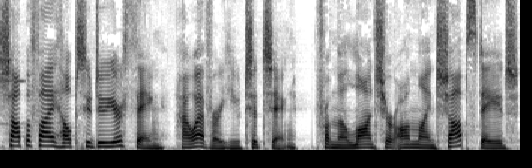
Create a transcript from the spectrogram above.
Shopify helps you do your thing, however you cha-ching. From the launch your online shop stage,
